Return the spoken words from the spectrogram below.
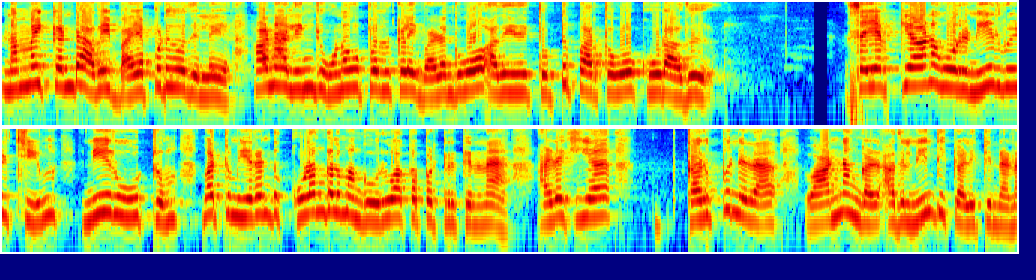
நம்மை கண்டு அவை பயப்படுவதில்லை. ஆனால் இங்கு உணவுப் பொருட்களை வழங்கவோ அதை தொட்டு பார்க்கவோ கூடாது. செயற்கையான ஒரு நீர்வீழ்ச்சியும் நீர் ஊற்றும் மற்றும் இரண்டு குளங்களும் அங்கு உருவாக்கப்பட்டிருக்கின்றன. அழகிய கருப்பு நிற வண்ணங்கள் அதில் நீந்தி கழிக்கின்றன.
